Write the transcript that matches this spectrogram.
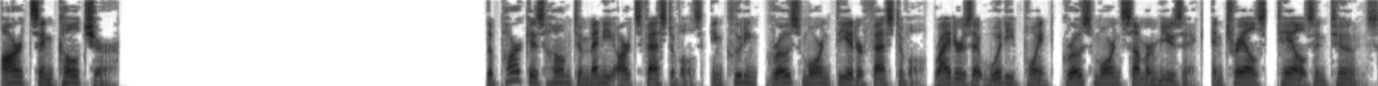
Arts and culture The park is home to many arts festivals, including, Gros Morne Theatre Festival, Writers at Woody Point, Gros Morne Summer Music, and Trails, Tales and Tunes.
